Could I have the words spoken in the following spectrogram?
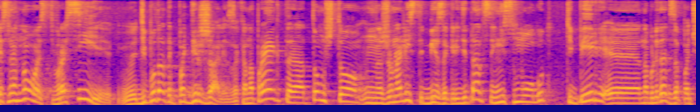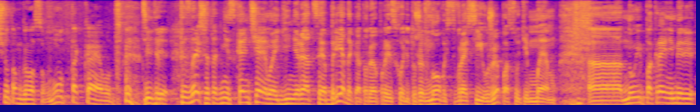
Интересная новость. В России э, депутаты поддержали законопроект о том, что м, журналисты без аккредитации не смогут теперь э, наблюдать за подсчетом голосов. Ну, вот такая вот тебе... Ты, знаешь, это нескончаемая генерация бреда, которая происходит, уже новость в России, уже, по сути, мем. А, ну и, по крайней мере,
